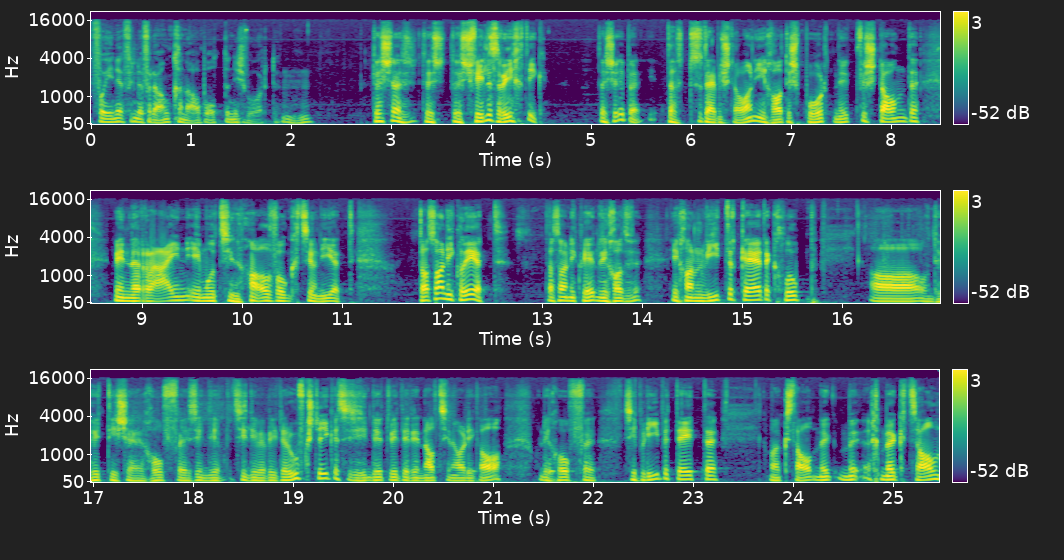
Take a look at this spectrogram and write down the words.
von ihnen für einen Franken angeboten ist worden. Mhm. Das, ist, das, das ist vieles richtig. Das ist eben, das, zu dem stehe ich. Ich habe den Sport nicht verstanden, wenn er rein emotional funktioniert. Das habe ich gelernt. Das habe ich gelernt. Ich habe, ich habe ihn weitergegeben, Club. Ah, und heute ist, ich hoffe, sind sind die wieder aufgestiegen. Sie sind nicht wieder in der Nationalliga. Und ich hoffe, sie bleiben dort. Ich möchte es allen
